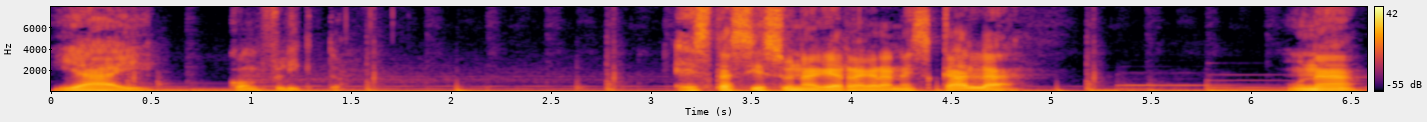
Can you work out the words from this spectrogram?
y hay conflicto. Esta sí es una guerra a gran escala, una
